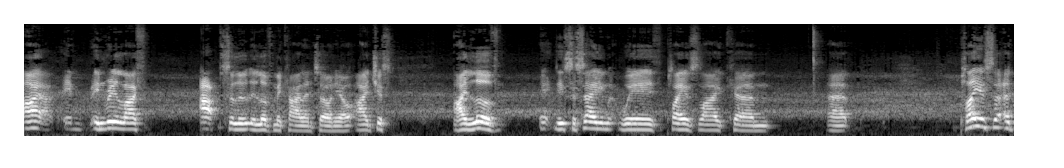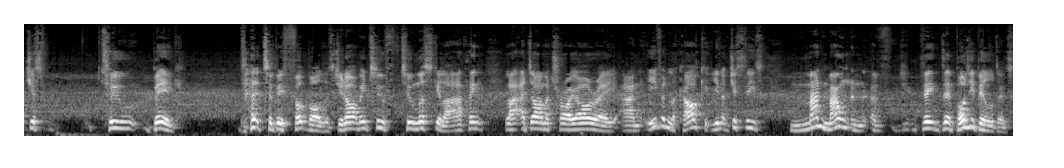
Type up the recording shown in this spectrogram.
I, in, in real life, absolutely love Michail Antonio. I just, I love. It's the same with players like um, uh, players that are just too big to be footballers. Do you know what I mean? Too too muscular. I think like Adama Traore and even Lukaku. You know, just these man mountain of the, the bodybuilders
